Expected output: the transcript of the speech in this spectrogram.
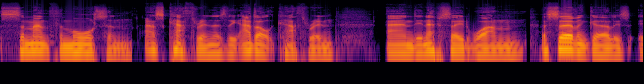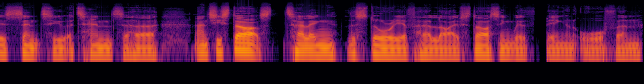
Samantha Morton as Catherine, as the adult Catherine and in episode one, a servant girl is, is sent to attend to her, and she starts telling the story of her life, starting with being an orphan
